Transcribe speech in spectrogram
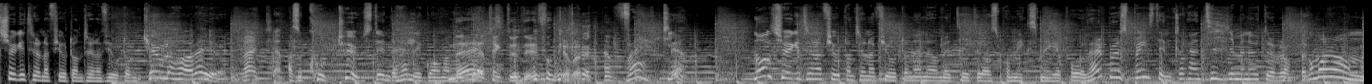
020 314 314. Kul att höra ju. Verkligen. Alltså korthus, det är inte heller igår man Nej, jag tänkte det funkar väl? Ja, verkligen. 020 314 314 är numret hit till oss på Mix Megapol. Här är Bruce Springsteen. Klockan är 10 minuter över 8. God morgon.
